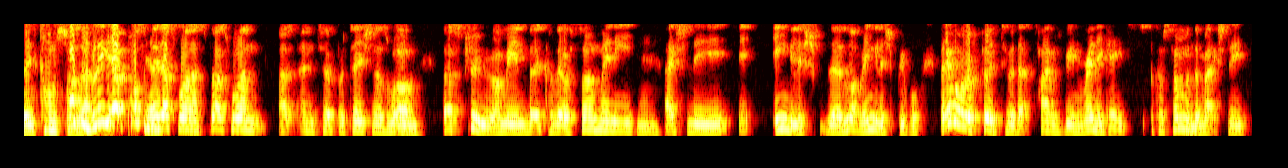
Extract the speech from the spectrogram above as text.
So it comes from Possibly, yeah, possibly. Yeah. That's one. That's one uh, interpretation as well. Mm. That's true. I mean, because there were so many Mm. actually English. There are a lot of English people. They were referred to at that time as being renegades because some of Mm. them actually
